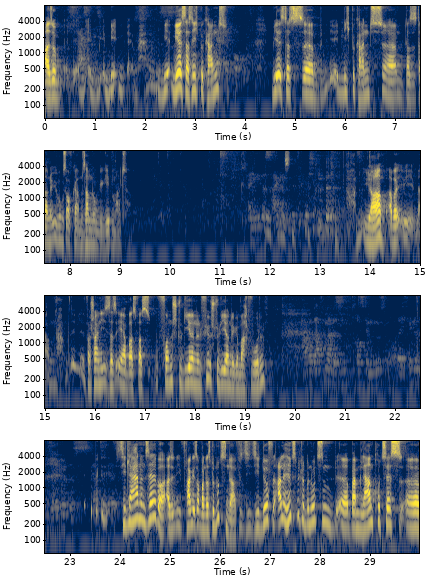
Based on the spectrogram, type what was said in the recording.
Also mir, ist das nicht bekannt. Mir ist das äh, nicht bekannt, äh, dass es da eine Übungsaufgabensammlung gegeben hat. Ja, aber äh, wahrscheinlich ist das eher was, was von Studierenden für Studierende gemacht wurde. Sie lernen selber. Also die Frage ist, ob man das benutzen darf. Sie, Sie dürfen alle Hilfsmittel benutzen äh, beim Lernprozess, äh,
